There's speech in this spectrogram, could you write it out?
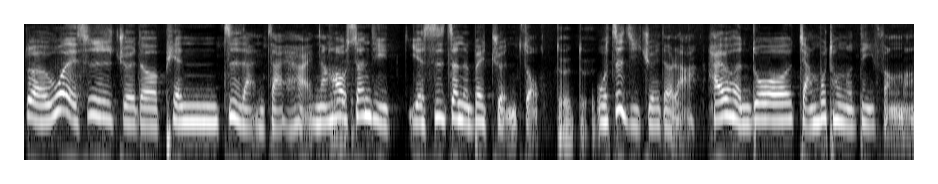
对，我也是觉得偏自然灾害，然后身体也是真的被卷走。对对，我自己觉得啦，还有很多讲不通的地方嘛。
